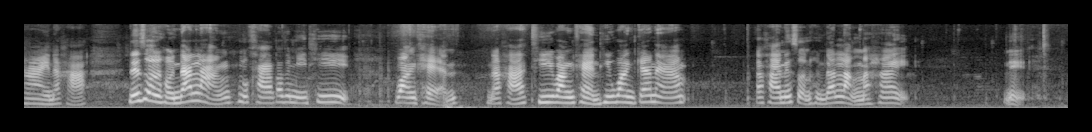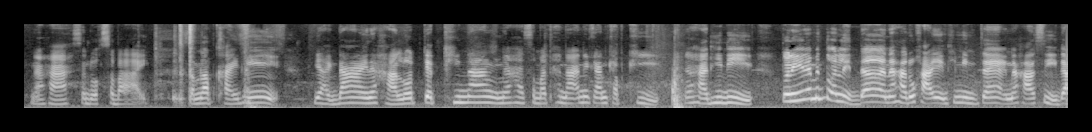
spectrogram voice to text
ให้นะคะ ในส่วนของด้านหลังลูกค้าก็จะมีที่วางแขนนะคะ ที่วางแขนที่วางแก้วน้ำนะคะ ในส่วนของด้านหลังมาให้นี่นะคะ สะดวกสบายสำหรับใครที่ อยากได้นะคะ รถเจ็ดที่นั่งนะคะ สมรรถนะในการขับขี่นะคะที่ดี ตัวนี้ได้เป็นตัวลีดเดอร์นะคะลูกค้าอย่างที่มินแจ้งนะคะ สีด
